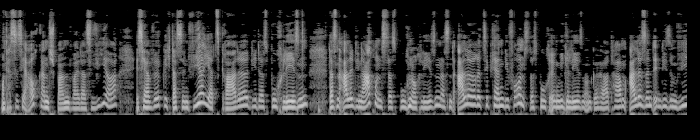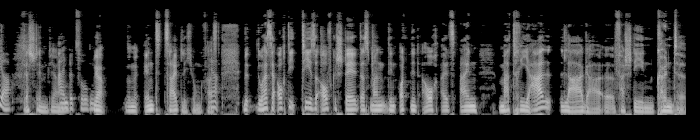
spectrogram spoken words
Und das ist ja auch ganz spannend, weil das Wir ist ja wirklich, das sind wir jetzt gerade, die das Buch lesen. Das sind alle, die nach uns das Buch noch lesen. Das sind alle Rezipienten, die vor uns das Buch irgendwie gelesen und gehört haben. Alle sind in diesem Wir Das stimmt, ja. Einbezogen. Ja, so eine Entzeitlichung fast. Du hast ja auch die These aufgestellt, dass man den Otnit auch als ein Materiallager äh, verstehen könnte.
